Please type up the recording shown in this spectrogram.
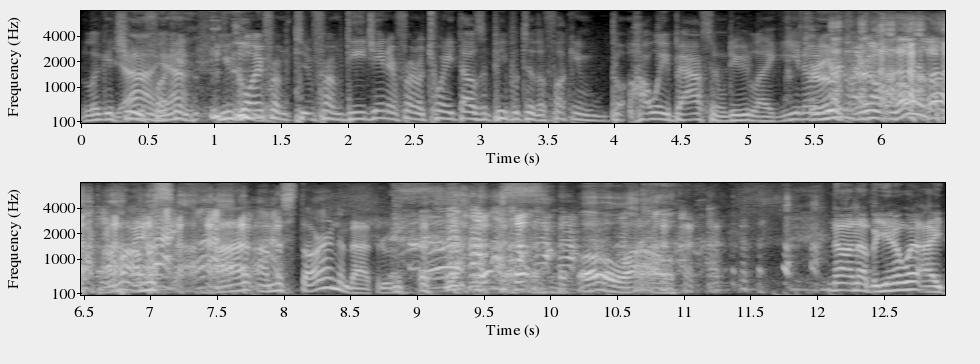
look at Yeah, you, yeah. fucking, you going from t- from DJing in front of twenty thousand people to the fucking b- hallway bathroom, dude. Like, you know, True, you're like true. all over the fucking I'm, I'm, a, place. I, I'm a star in the bathroom. Oh wow. no, no, but you know what? I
